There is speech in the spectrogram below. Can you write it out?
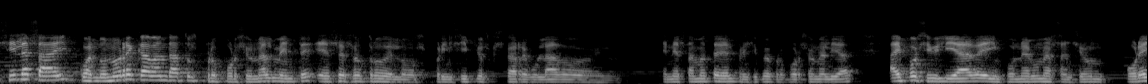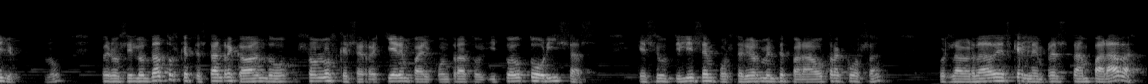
Sí las hay, cuando no recaban datos proporcionalmente, ese es otro de los principios que está regulado en, en esta materia, el principio de proporcionalidad, hay posibilidad de imponer una sanción por ello, ¿no? pero si los datos que te están recabando son los que se requieren para el contrato y tú autorizas que se utilicen posteriormente para otra cosa, pues la verdad es que la empresa está amparada.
